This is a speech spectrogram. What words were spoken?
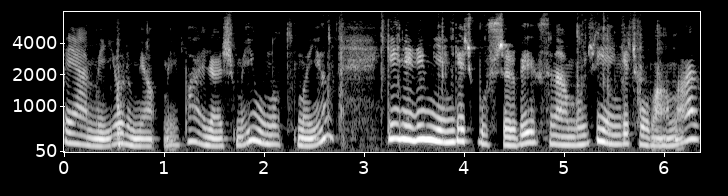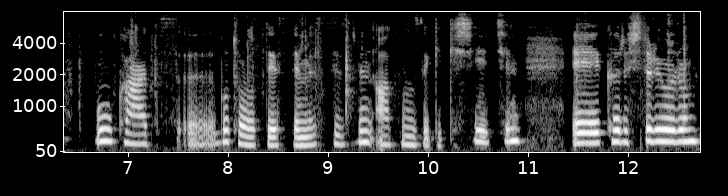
beğenmeyi, yorum yapmayı, paylaşmayı unutmayın. Gelelim yengeç burçları ve yükselen burcu yengeç olanlar. Bu kart, e, bu tarot destemiz sizin aklınızdaki kişi için e, karıştırıyorum.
